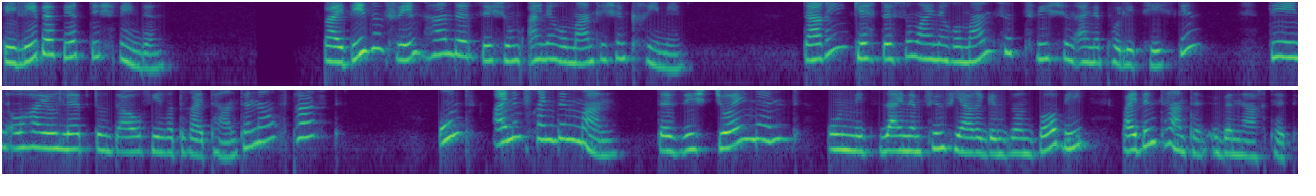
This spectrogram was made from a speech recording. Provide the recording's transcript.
Die Liebe wird dich finden. Bei diesem Film handelt es sich um einen romantischen Krimi. Darin geht es um eine Romanze zwischen einer Polizistin, die in Ohio lebt und auf ihre drei Tanten aufpasst, und einem fremden Mann, der sich Joey nennt und mit seinem fünfjährigen Sohn Bobby bei den Tanten übernachtet.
